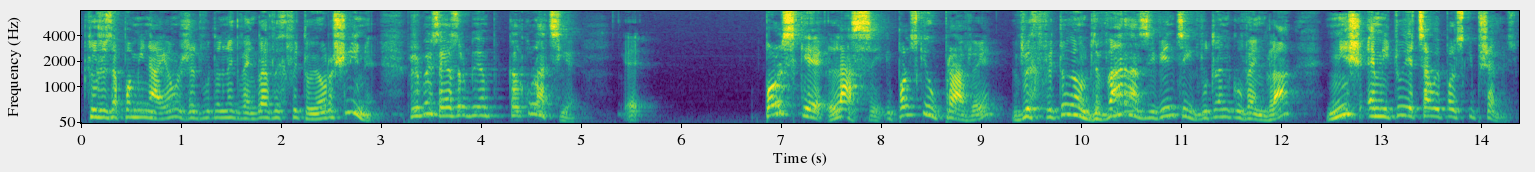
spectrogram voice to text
którzy zapominają, że dwutlenek węgla wychwytują rośliny. Proszę Państwa, ja zrobiłem kalkulację. Polskie lasy i polskie uprawy wychwytują dwa razy więcej dwutlenku węgla niż emituje cały polski przemysł.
